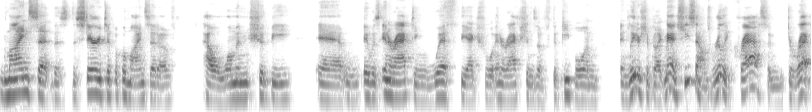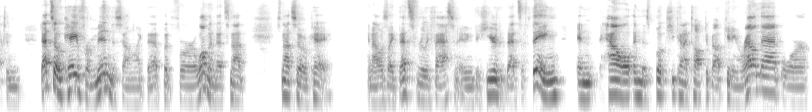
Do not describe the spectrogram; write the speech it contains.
mindset, this the stereotypical mindset of how a woman should be. And it was interacting with the actual interactions of the people and in leadership. Like, man, she sounds really crass and direct, and that's okay for men to sound like that, but for a woman, that's not. It's not so okay. And I was like, that's really fascinating to hear that that's a thing, and how in this book she kind of talked about getting around that or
